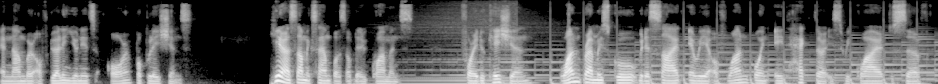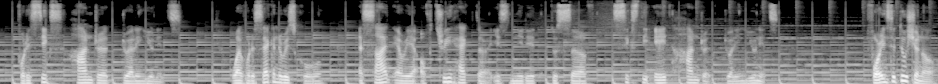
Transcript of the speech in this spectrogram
and number of dwelling units or populations. Here are some examples of the requirements. For education, one primary school with a site area of 1.8 hectare is required to serve 4,600 dwelling units, while for the secondary school, a site area of 3 hectare is needed to serve 6,800 dwelling units. For institutional,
